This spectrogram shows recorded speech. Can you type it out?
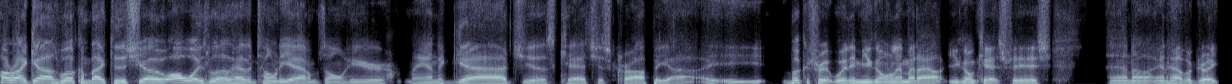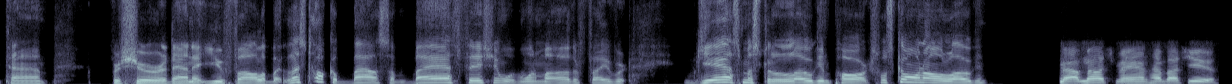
All right, guys, welcome back to the show. Always love having Tony Adams on here. Man, the guy just catches crappie. I, he, book a trip with him. You're gonna limit out. You're gonna catch fish, and uh, and have a great time for sure down at Eufaula. But let's talk about some bass fishing with one of my other favorite guests, Mr. Logan Parks. What's going on, Logan? Not much, man. How about you?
